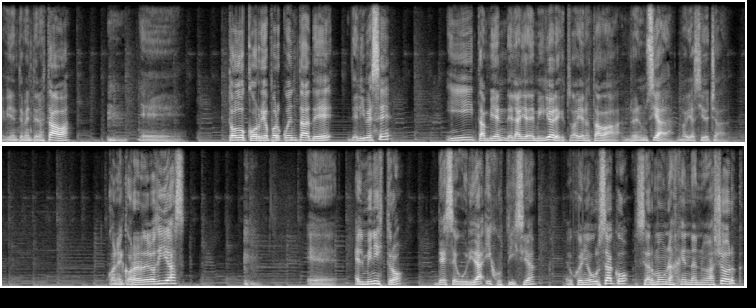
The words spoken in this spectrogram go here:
evidentemente no estaba. Eh, todo corrió por cuenta de, del IBC y también del área de Migliore, que todavía no estaba renunciada, no había sido echada. Con el correr de los días, eh, el ministro de Seguridad y Justicia, Eugenio Bursaco, se armó una agenda en Nueva York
